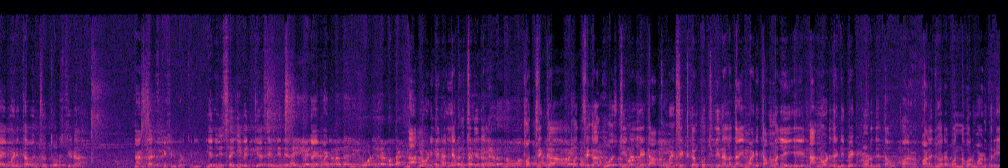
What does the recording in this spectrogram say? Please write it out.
ದಯಮಾಡಿ ತಾವು ಒಂಚೂರು ತೋರಿಸ್ತೀರಾ? ನಾನು ಕ್ಲಾರಿಫಿಕೇಶನ್ ಕೊಡ್ತೀನಿ. ಎಲ್ಲಿ ಸಹಿ ವ್ಯತ್ಯಾಸ ಎಲ್ಲಿದೆ ಅಂತ ದಯಮಾಡಿ. ನಾನು ನೋಡಿದ್ದೀನಿ ಅಲ್ಲೇ ಕೂತಿದ್ದೀನಲ್ಲ ಪತ್ರಿಕಾ ಪತ್ರಿಕಾ ಗೋಷ್ಠಿನಲ್ಲಿ ಡಾಕ್ಯುಮೆಂಟ್ಸ್ ಇಟ್ಕೊಂಡು ಕೂತಿದ್ದೀನಲ್ಲ. ದಯಮಾಡಿ ತಮ್ಮಲ್ಲಿ ನಾನು ನೋಡಿದೆ ಡಿಬೇಟ್ ನೋಡಿದೆ. ತಾವು ಭಾಳ ಜೋರಾಗಿ ಒನ್ ಅವರ್ ಮಾಡಿದ್ರಿ.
